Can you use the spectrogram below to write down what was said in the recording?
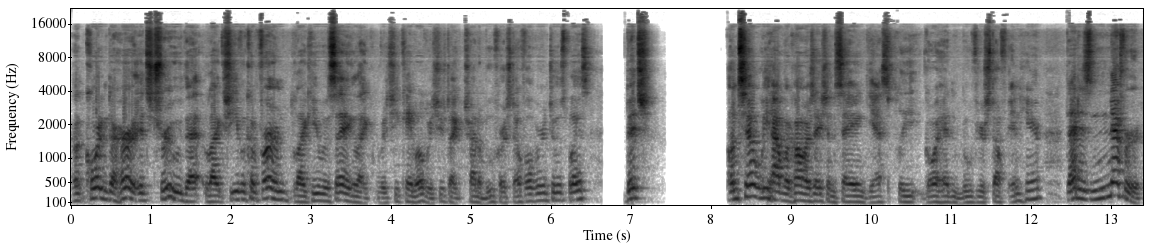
according to her, it's true that like she even confirmed, like he was saying, like when she came over, she was like trying to move her stuff over into his place. Bitch, until we have a conversation saying yes, please go ahead and move your stuff in here. That is never.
